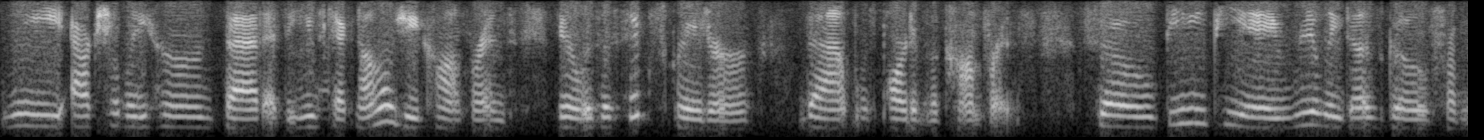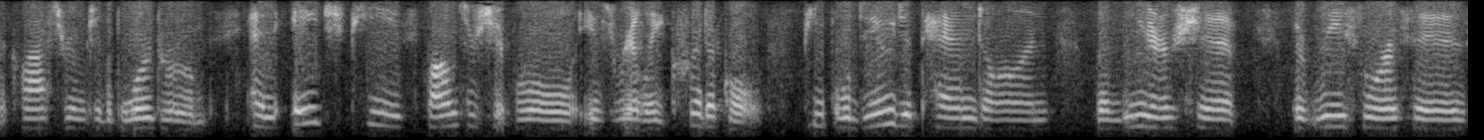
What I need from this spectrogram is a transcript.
we actually heard that at the Youth Technology Conference, there was a sixth grader that was part of the conference. So BDPA really does go from the classroom to the boardroom, and HP's sponsorship role is really critical. People do depend on the leadership, the resources,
